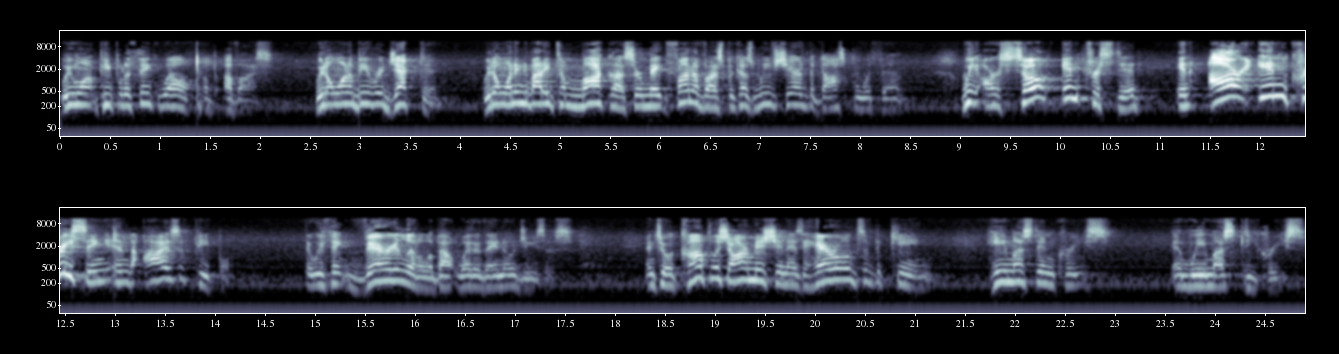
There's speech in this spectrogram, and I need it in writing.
We want people to think well of, of us. We don't want to be rejected. We don't want anybody to mock us or make fun of us because we've shared the gospel with them. We are so interested in our increasing in the eyes of people that we think very little about whether they know Jesus. And to accomplish our mission as heralds of the King, he must increase and we must decrease.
